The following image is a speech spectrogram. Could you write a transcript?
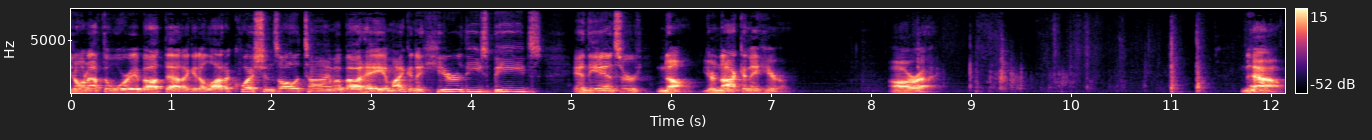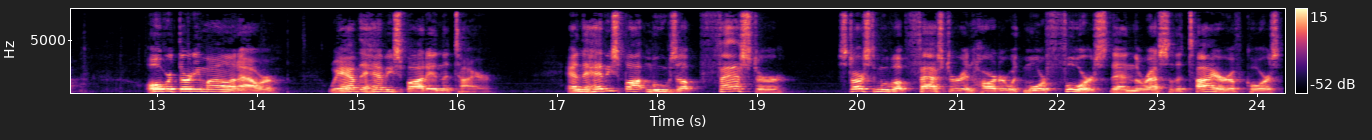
You don't have to worry about that. I get a lot of questions all the time about, hey, am I going to hear these beads? And the answer, no, you're not going to hear them. All right. Now, over 30 mile an hour, we have the heavy spot in the tire. And the heavy spot moves up faster, starts to move up faster and harder with more force than the rest of the tire, of course,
